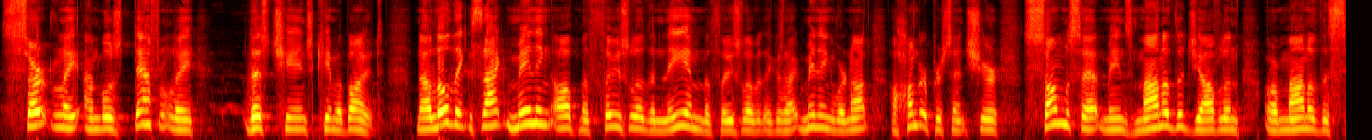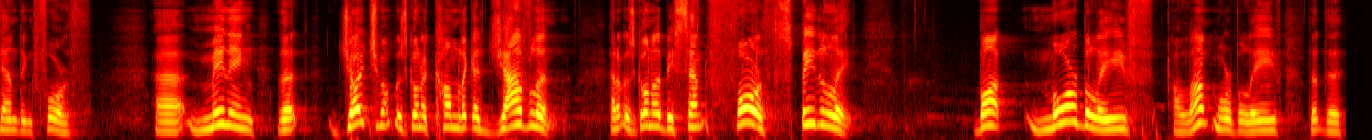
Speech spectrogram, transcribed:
certainly and most definitely this change came about. Now, although the exact meaning of Methuselah, the name Methuselah, the exact meaning, we're not 100% sure. Some say it means man of the javelin or man of the sending forth, uh, meaning that judgment was going to come like a javelin and it was going to be sent forth speedily. But more believe, a lot more believe, that the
